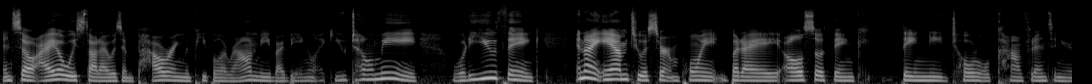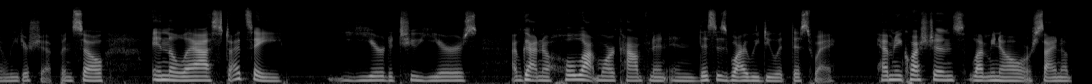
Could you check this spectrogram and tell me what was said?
And so I always thought I was empowering the people around me by being like, "You tell me, what do you think?" And I am to a certain point, but I also think they need total confidence in your leadership. And so in the last, I'd say year to two years, I've gotten a whole lot more confident in this is why we do it this way. Have any questions? Let me know or sign up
